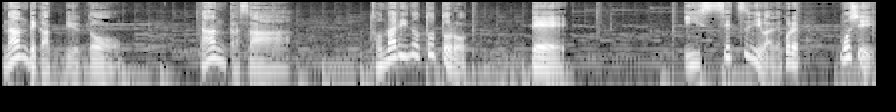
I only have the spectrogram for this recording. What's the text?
なんでかっていうと、なんかさ、隣のトトロって、一説にはね、これ、もし、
